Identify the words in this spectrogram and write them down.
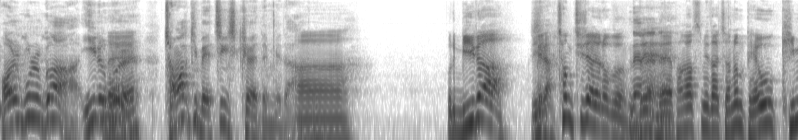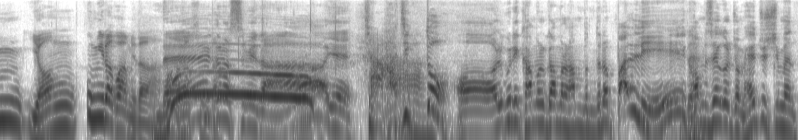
얼굴과 이름을 네. 정확히 매칭시켜야 됩니다. 아, 우리 미라, 미라. 청취자 여러분. 네네. 네, 반갑습니다. 저는 배우 김영웅이라고 합니다. 네, 반갑습니다. 그렇습니다. 예. 아직도 어, 얼굴이 가물가물한 분들은 빨리 검색을 좀 해주시면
